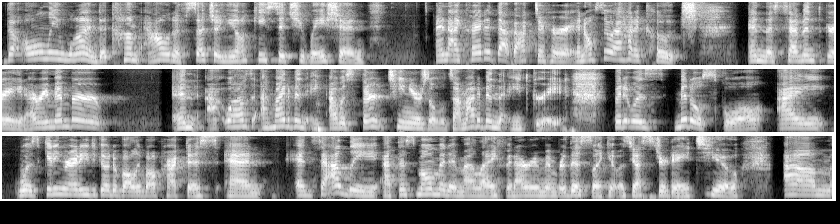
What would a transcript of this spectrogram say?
the only one to come out of such a yucky situation. And i credit that back to her. And also i had a coach in the seventh grade. I remember and I, well, I, was, I might have been eight, I was 13 years old, so I might have been the eighth grade, but it was middle school. I was getting ready to go to volleyball practice and and sadly at this moment in my life and i remember this like it was yesterday too um,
